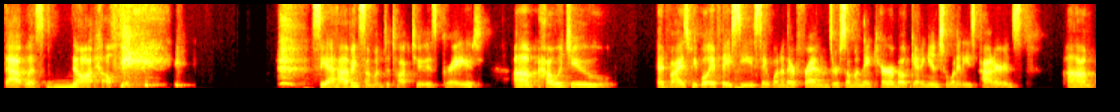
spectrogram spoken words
that was not healthy. So yeah having someone to talk to is great um, how would you advise people if they see, say, one of their friends or someone they care about getting into one of these patterns um,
